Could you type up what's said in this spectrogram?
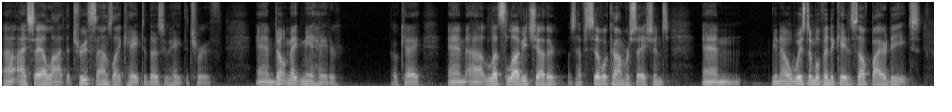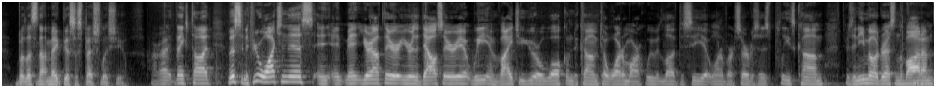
uh, I say a lot that truth sounds like hate to those who hate the truth. And don't make me a hater, okay? And uh, let's love each other. Let's have civil conversations. And, you know, wisdom will vindicate itself by our deeds. But let's not make this a special issue. All right, thanks, Todd. Listen, if you're watching this and, and man, you're out there you're in the Dallas area, we invite you. You are welcome to come to Watermark. We would love to see you at one of our services. Please come. There's an email address on the bottom.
